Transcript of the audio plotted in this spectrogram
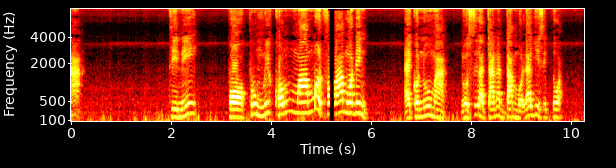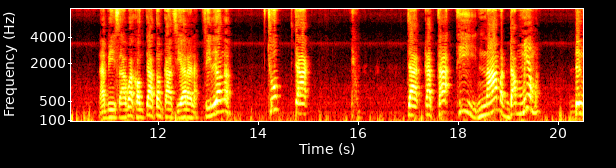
อ่าทีนี้พอพรุ่งนี้คนมามืดฟ้ามัวดิน ไอ้คนนู้มาหนูเสื้อจานนั้นดำหมดแล้วยี่สิบตัว นบีสาว่าของเจ้าต้องการสีอะไรล่ะ สีเหลืองอะชุบจาก จากกระทะที่น้ำมันดำเมี่ยม ดึง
